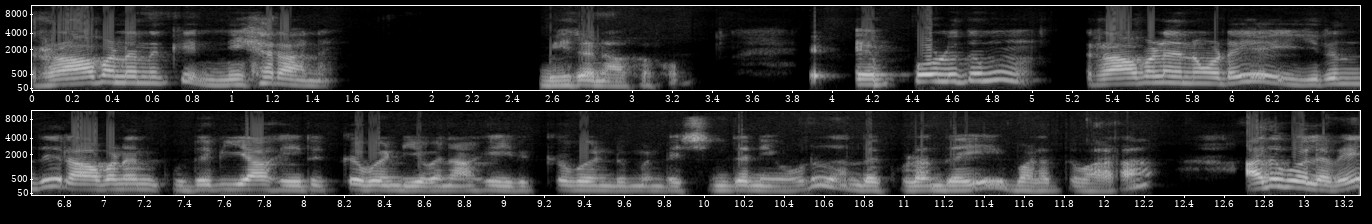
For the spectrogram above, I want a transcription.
ராவணனுக்கு நிகரான வீரனாகவும் எப்பொழுதும் ராவணனோடைய இருந்து ராவணனுக்கு உதவியாக இருக்க வேண்டியவனாக இருக்க வேண்டும் என்ற சிந்தனையோடு அந்த குழந்தையை வளர்த்துவாரா? அதுபோலவே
